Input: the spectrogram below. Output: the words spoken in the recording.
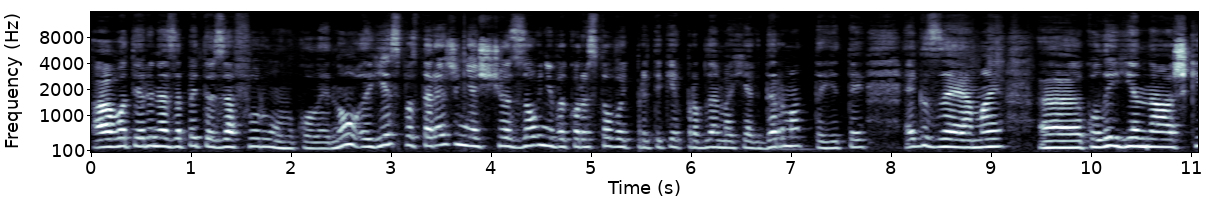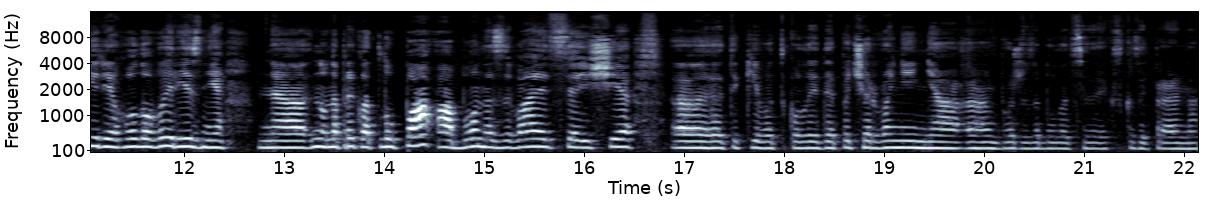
А от Ірина запитує за фурункули. Ну, є спостереження, що зовні використовують при таких проблемах, як дерматити, екземи, е, коли є на шкірі голови різні, е, ну, наприклад, лупа, або називається ще е, такі, от, коли йде почервоніння, боже, забула це, як сказати правильно.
